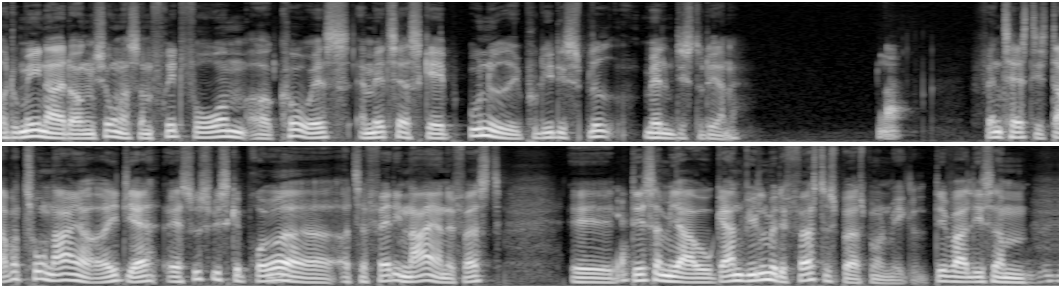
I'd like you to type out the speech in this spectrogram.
Og du mener, at organisationer som Frit Forum og KS er med til at skabe unødig politisk splid mellem de studerende? Fantastisk. Der var to nejer og et ja, jeg synes, vi skal prøve mm. at, at tage fat i nejerne først. Øh, ja. Det, som jeg jo gerne ville med det første spørgsmål, Mikkel, det var ligesom, mm-hmm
